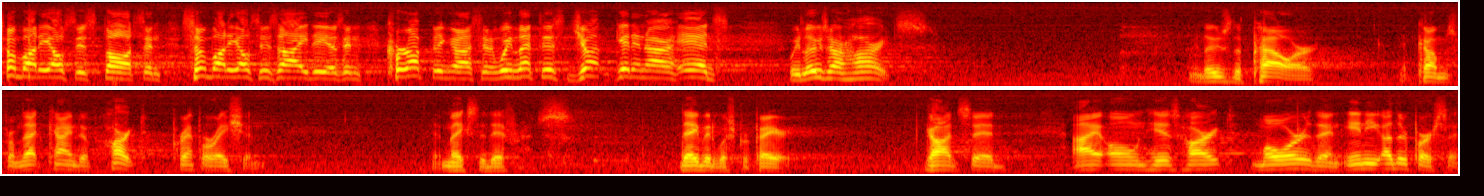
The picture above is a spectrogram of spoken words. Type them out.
somebody else's thoughts and somebody else's ideas and corrupting us and we let this junk get in our heads, we lose our hearts. We lose the power that comes from that kind of heart preparation that makes the difference. David was prepared. God said, I own his heart more than any other person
